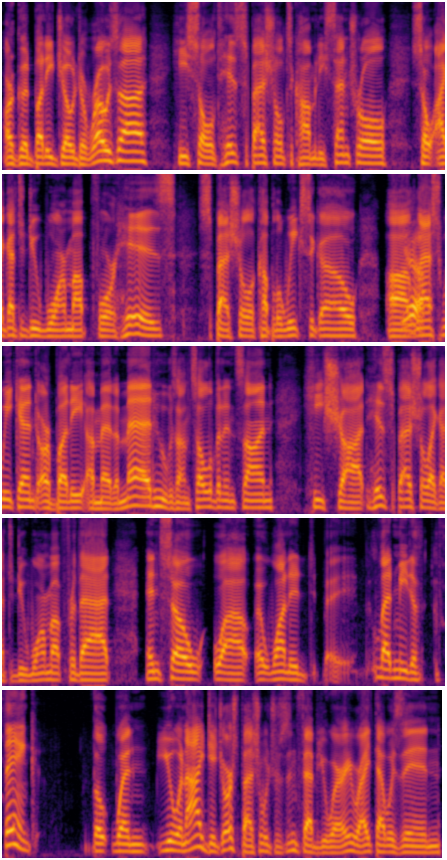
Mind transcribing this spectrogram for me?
our good buddy Joe DeRosa, he sold his special to Comedy Central. So I got to do warm up for his special a couple of weeks ago. Uh, yeah. Last weekend, our buddy Ahmed Ahmed, who was on Sullivan and Son, he shot his special. I got to do warm up for that, and so uh, it wanted led me to think the when you and I did your special, which was in February, right? That was in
